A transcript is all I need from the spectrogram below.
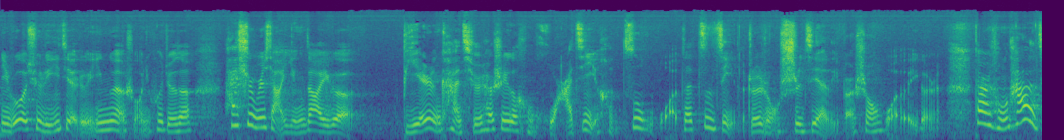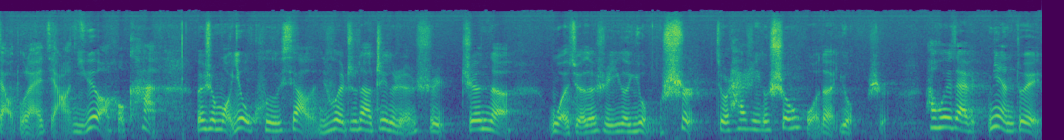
你如果去理解这个音乐的时候，你会觉得他是不是想营造一个别人看，其实他是一个很滑稽、很自我，在自己的这种世界里边生活的一个人。但是从他的角度来讲，你越往后看，为什么我又哭又笑了？你就会知道这个人是真的，我觉得是一个勇士，就是他是一个生活的勇士。他会在面对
